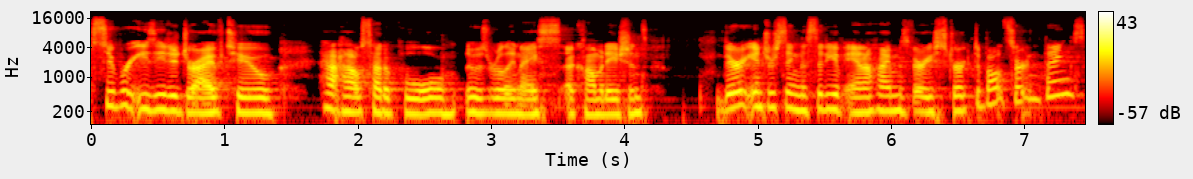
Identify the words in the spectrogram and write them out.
Super easy to drive to. House had a pool. It was really nice accommodations. Very interesting. The city of Anaheim is very strict about certain things.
